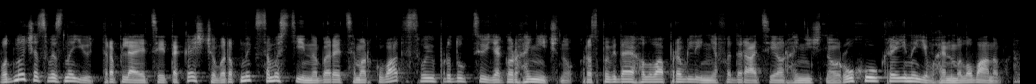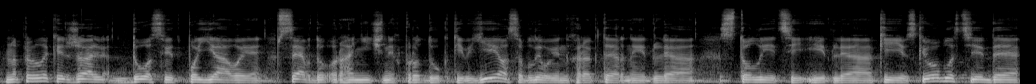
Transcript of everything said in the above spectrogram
Водночас визнають, трапляється і таке, що виробник самостійно береться маркувати свою продукцію як органічну, розповідає голова правління Федерації органічного руху України Євген Милованов. На превеликий жаль, досвід появи псевдоорганічних продуктів є. Особливо він характерний для столиці і для Київської області, де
